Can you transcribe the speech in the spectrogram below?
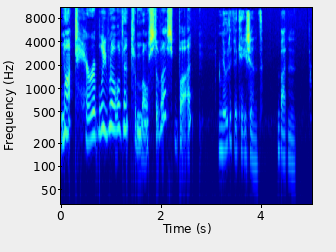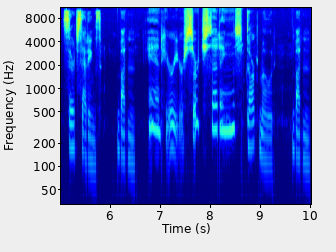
not terribly relevant to most of us, but. Notifications. Button. Search settings. Button. And here are your search settings. Dark mode. Button.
